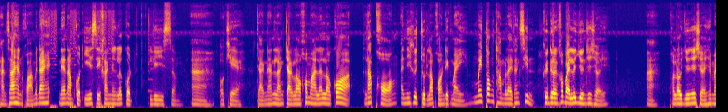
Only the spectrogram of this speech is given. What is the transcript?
หันซ้ายหันขวาไม่ได้แนะนำกด E 4ครั้งหนึ่งแล้วกด r e s u m อ่าโอเค จากนั้นหลังจากเราเข้ามาแล้วเราก็รับของอันนี้คือจุดรับของเด็กใหม่ ไม่ต้องทำอะไรทั้งสิ้น คือเดินเข้าไปแล้วยืนเฉยๆอ่าพอเรายืนเฉยๆใช่ไหม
